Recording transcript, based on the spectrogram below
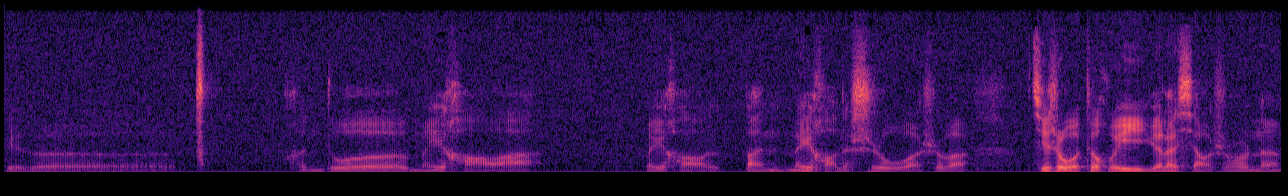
这个很多美好啊，美好般美好的事物啊，是吧？其实我特回忆原来小时候呢，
